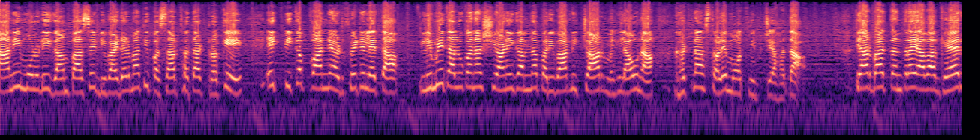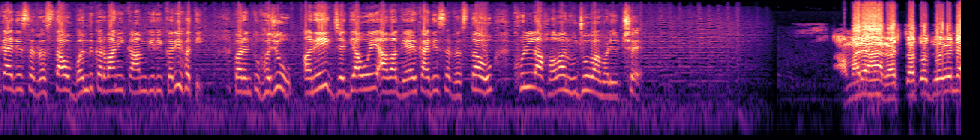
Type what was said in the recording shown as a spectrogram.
નાની મોલડી ગામ પાસે ડિવાઈડરમાંથી પસાર થતા ટ્રકે એક પિકઅપ વાનને અડફેટે લેતા લીમડી તાલુકાના શિયાણી ગામના પરિવારની ચાર મહિલાઓના ઘટના સ્થળે મોત નીપજ્યા હતા. ત્યારબાદ તંત્રએ આવા ગેરકાયદેસર રસ્તાઓ બંધ કરવાની કામગીરી કરી હતી. પરંતુ હજુ અનેક જગ્યાઓએ આવા ગેરકાયદેસર રસ્તાઓ ખુલ્લા હોવાનું જોવા મળ્યું છે. અમારે આ રસ્તા તો જોયું ને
